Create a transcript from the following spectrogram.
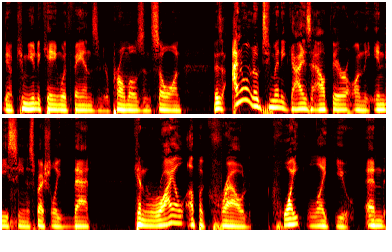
you know communicating with fans and your promos and so on. I don't know too many guys out there on the indie scene, especially that can rile up a crowd quite like you. And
